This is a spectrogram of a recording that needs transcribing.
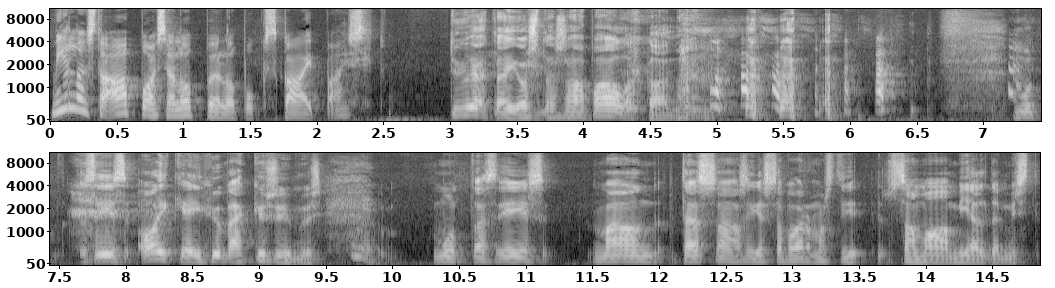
Millaista apua sä loppujen lopuksi kaipaisit? Työtä, josta saa palkan. Mutta siis oikein hyvä kysymys. Mutta siis mä oon tässä asiassa varmasti samaa mieltä, mistä,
